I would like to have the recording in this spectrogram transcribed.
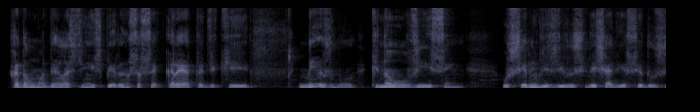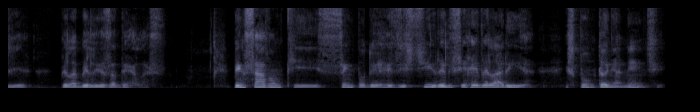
Cada uma delas tinha a esperança secreta de que, mesmo que não ouvissem, o ser invisível se deixaria seduzir pela beleza delas. Pensavam que, sem poder resistir, ele se revelaria espontaneamente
